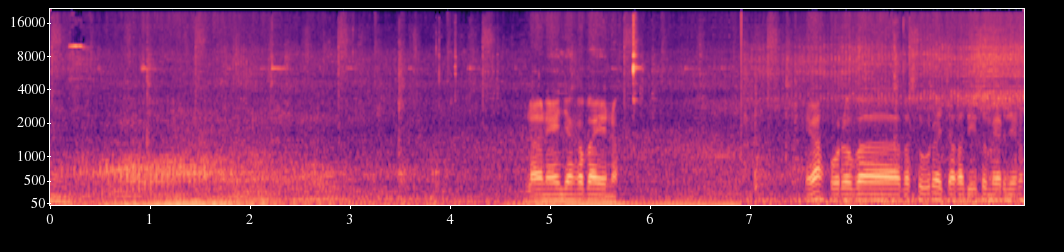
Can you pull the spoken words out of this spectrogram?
Hmm. Wala na yan dyan kabayan, no? Kaya, puro ba basura, tsaka dito meron din?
